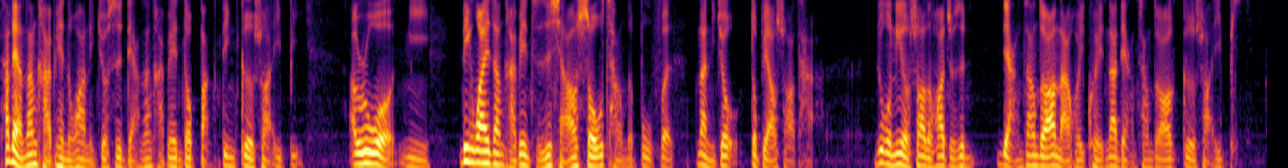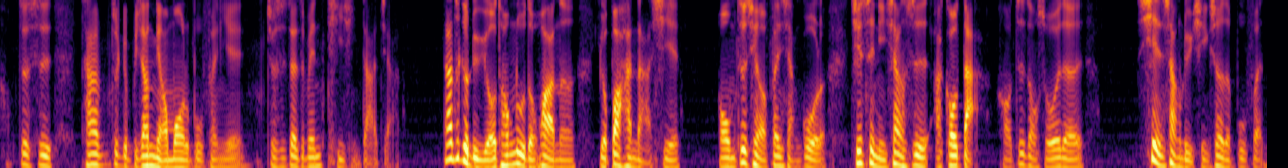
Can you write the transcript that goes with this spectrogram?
它两张卡片的话，你就是两张卡片都绑定各刷一笔。而如果你另外一张卡片只是想要收藏的部分，那你就都不要刷它。如果你有刷的话，就是两张都要拿回馈，那两张都要各刷一笔。这是它这个比较鸟毛的部分，也就是在这边提醒大家。那这个旅游通路的话呢，有包含哪些？我们之前有分享过了。其实你像是 Agoda 好这种所谓的线上旅行社的部分，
